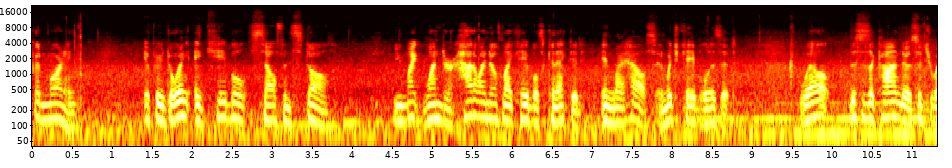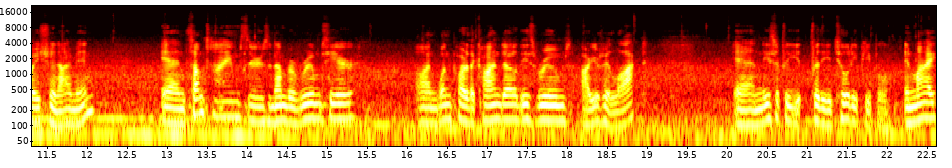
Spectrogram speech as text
Good morning. If you're doing a cable self-install, you might wonder, how do I know if my cable's connected in my house and which cable is it? Well, this is a condo situation I'm in and sometimes there's a number of rooms here on one part of the condo. These rooms are usually locked and these are for the, for the utility people. In my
